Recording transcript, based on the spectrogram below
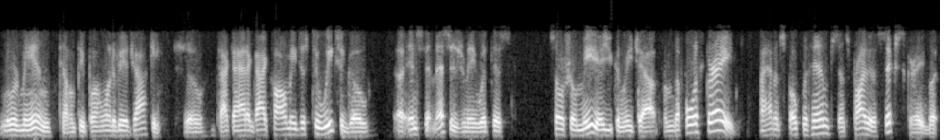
lured me in, telling people I wanted to be a jockey. So, in fact, I had a guy call me just two weeks ago, uh, instant message me with this social media. You can reach out from the fourth grade. I haven't spoke with him since probably the sixth grade, but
